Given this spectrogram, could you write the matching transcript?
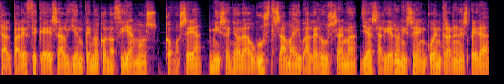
Tal parece que es alguien que no conocíamos, como sea, mi señora August Sama y Valerus Sama ya salieron y se encuentran en espera,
